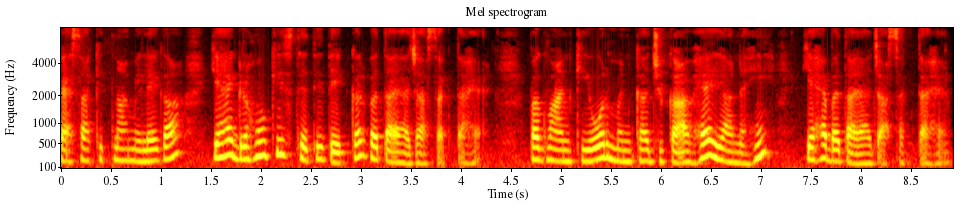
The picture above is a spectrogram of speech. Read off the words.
पैसा कितना मिलेगा, यह ग्रहों की स्थिति देखकर बताया जा सकता है। भगवान की ओर मन का झुकाव है या नहीं, यह बताया जा सकता है।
